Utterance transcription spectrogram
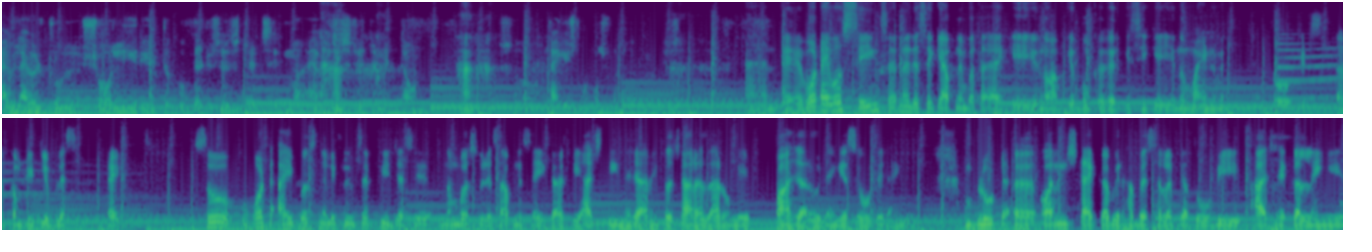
I will, I will truly, surely read the book that you suggested, Sigma. I have Uh-huh. just written it down. हाँ So thank you so much for recommendation. And what I was saying sir ना जैसे कि आपने बताया कि यू नो आपके बुक अगर किसी के यू नो माइंड में तो it's completely blessing right so what I personally feel sir कि जैसे नंबर्स तो जैसा आपने सही कहा कि आज तीन हज़ार हैं कल चार हज़ार होंगे पाँच हज़ार हो जाएँगे ऐसे होते जाएँगे ब्लू ऑरेंज टैग का भी रहा बेस्ट सेलर का तो वो भी आज है कल नहीं है ये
